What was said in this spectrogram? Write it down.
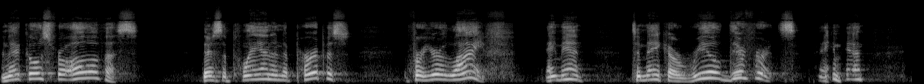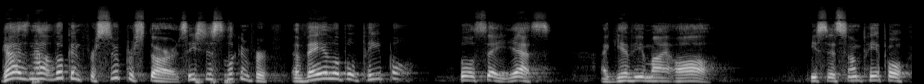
And that goes for all of us. There's a plan and a purpose for your life. Amen? To make a real difference. Amen? God's not looking for superstars, He's just looking for available people who will say, Yes, I give you my all. He says, Some people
